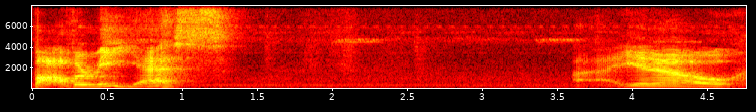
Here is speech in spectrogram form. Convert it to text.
bother me? Yes. Uh, you know,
